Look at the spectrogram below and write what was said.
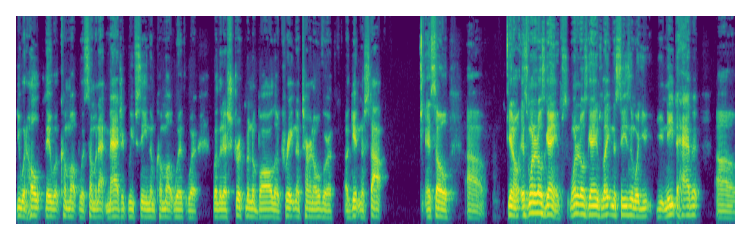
you would hope they would come up with some of that magic we've seen them come up with, where whether they're stripping the ball or creating a turnover or getting a stop. And so, uh, you know, it's one of those games, one of those games late in the season where you you need to have it. Uh,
